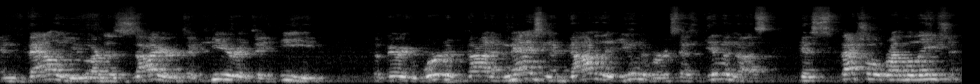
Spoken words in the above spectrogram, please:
and value, our desire to hear and to heed the very Word of God. Imagine the God of the universe has given us his special revelation.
